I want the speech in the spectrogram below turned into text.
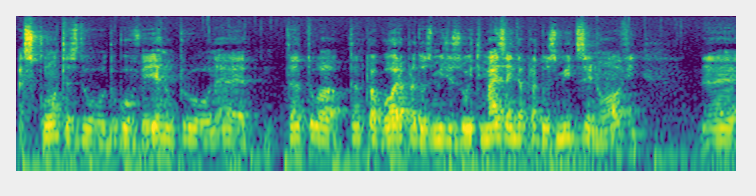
as contas do, do governo, pro, né, tanto, a- tanto agora para 2018 e mais ainda para 2019. Né,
